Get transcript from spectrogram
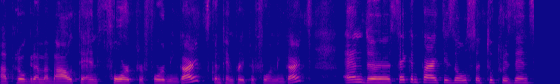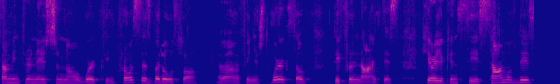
uh, program about and for performing arts, contemporary performing arts. And the second part is also to present some international work in process, but also uh, finished works of different artists. Here you can see some of these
